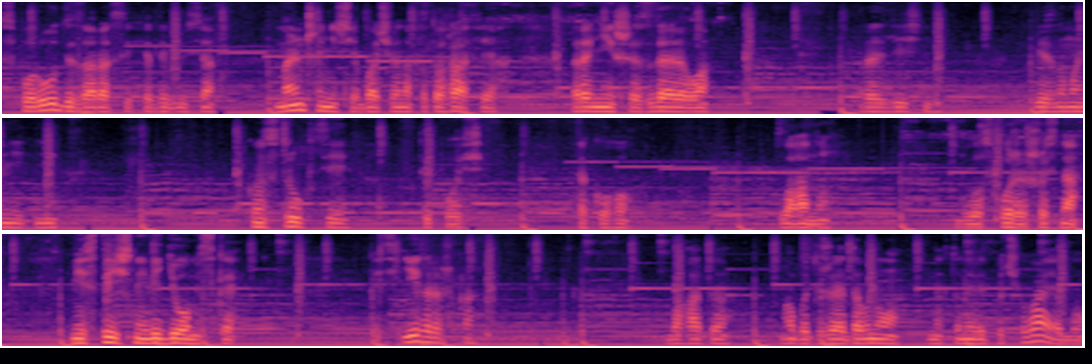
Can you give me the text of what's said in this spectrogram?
споруди. Зараз їх я дивлюся менше, ніж я бачив на фотографіях раніше з дерева. Различні різноманітні конструкції, типу ось такого плану. Було схоже щось на містичне відьомське. Якась іграшка. Багато, мабуть, вже давно ніхто не відпочиває, бо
